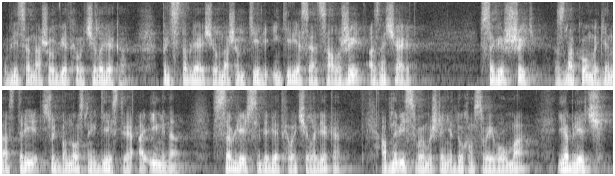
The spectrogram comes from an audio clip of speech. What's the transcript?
в лице нашего ветхого человека, представляющего в нашем теле интересы отца лжи, означает совершить знакомые для нас три судьбоносных действия, а именно совлечь себе ветхого человека, обновить свое мышление духом своего ума и облечь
